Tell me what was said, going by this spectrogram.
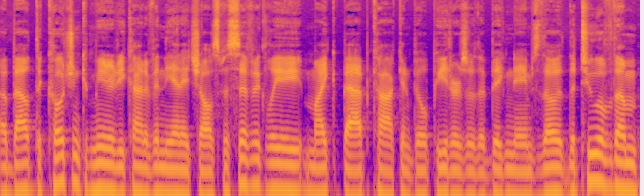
about the coaching community kind of in the NHL. Specifically, Mike Babcock and Bill Peters are the big names. Though the two of them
